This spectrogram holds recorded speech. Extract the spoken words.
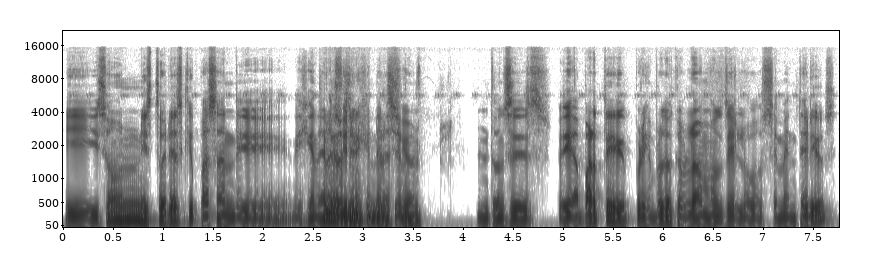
y son historias que pasan de, de generación Generación en en generación. generación. Entonces, eh, aparte, por ejemplo, lo que hablábamos de los cementerios,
